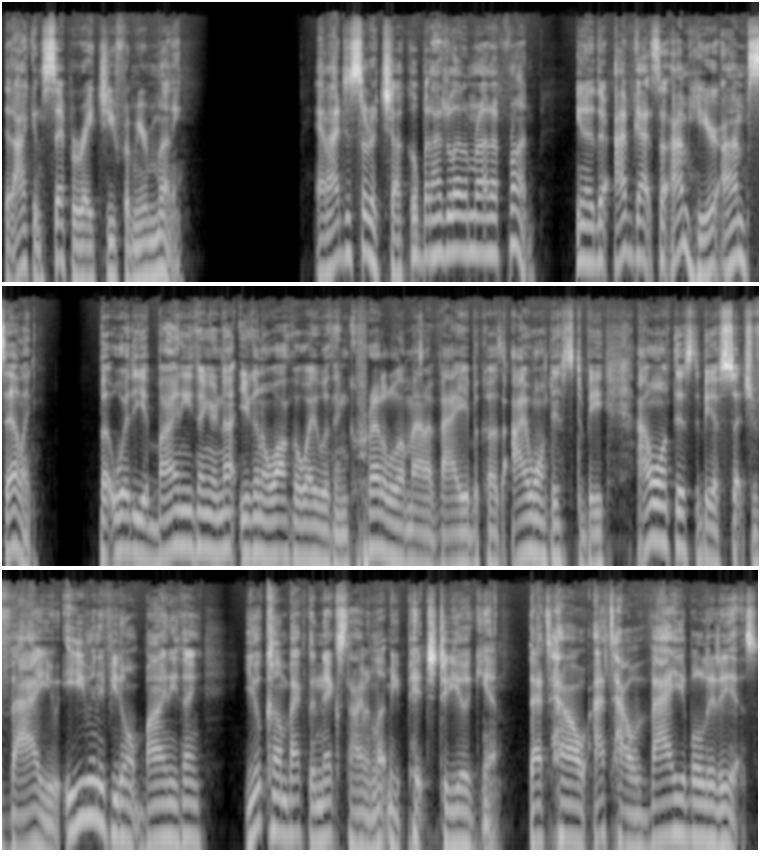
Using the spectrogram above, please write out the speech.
that I can separate you from your money. And I just sort of chuckle, but I let them right up front. You know, I've got so I'm here, I'm selling. But whether you buy anything or not, you're going to walk away with incredible amount of value because I want this to be I want this to be of such value. Even if you don't buy anything, you'll come back the next time and let me pitch to you again. That's how that's how valuable it is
